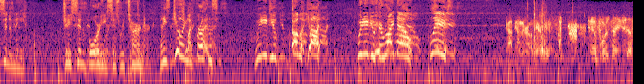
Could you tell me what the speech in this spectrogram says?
Listen to me. Jason Voorhees has returned, and he's killing my friends. We need you. Oh my god! We need you here right now! Please! Copy, road here. Air Force 97.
